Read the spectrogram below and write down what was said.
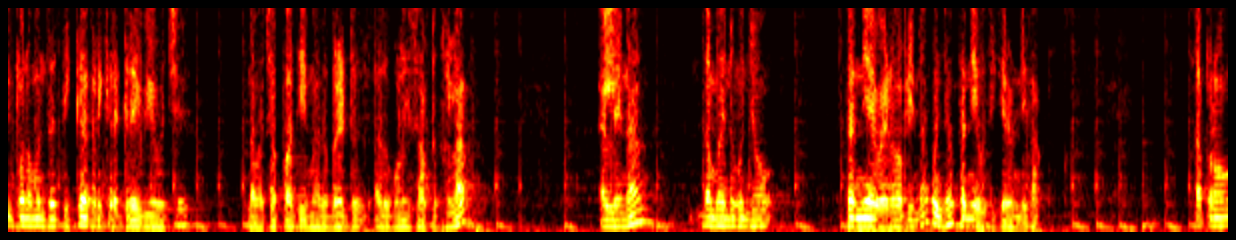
இப்போ நம்ம இந்த திக்காக கிடைக்கிற கிரேவியை வச்சு நம்ம சப்பாத்தி மாதிரி ப்ரெட்டு அது போலையும் சாப்பிட்டுக்கலாம். இல்லைன்னா நம்ம இன்னும் கொஞ்சம் தண்ணியாக வேணும் அப்படின்னா கொஞ்சம் தண்ணியை ஊற்றிக்க வேண்டியதான் அப்புறம்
